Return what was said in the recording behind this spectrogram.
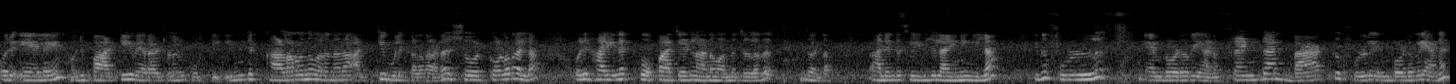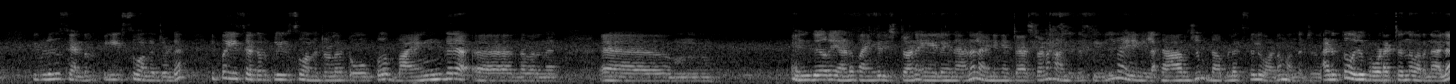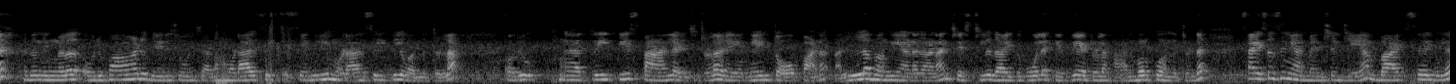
ഒരു ഏലയും ഒരു പാർട്ടി വെയർ ആയിട്ടുള്ള ഒരു കുർത്തി. ഇതിന്റെ കളർ എന്ന് പറയുന്നത് അടിപൊളി കളറാണ് ഷോർട്ട് കോളർ അല്ല ഒരു ഹൈനെക്ക് പാറ്റേണിലാണ് വന്നിട്ടുള്ളത്. ഇതുണ്ടോ? അതിന്റെ സ്ലീവിൽ ലൈനിങ് ഇല്ല. ഇത് ഫുള്ള് എംബ്രോയിഡറി ആണ്. Front and back full embroidery ആണ്. ഇവിടെ ഇവിടുന്ന് സെന്റർ പ്ലീറ്റ്സ് വന്നിട്ടുണ്ട്. ഇപ്പൊ ഈ സെന്റർ പ്ലീറ്റ്സ് വന്നിട്ടുള്ള ടോപ്പ് ഭയങ്കര എന്താ പറയുന്നത് എൻക്വയറിയാണ് ഭയങ്കര ഇഷ്ടമാണ്. എ ലൈൻ ആണ്. ലൈനിങ് അറ്റാച്ച്ഡ് ആണ്. ഹാൻഡിന്റെ സ്ലീവിൽ ലൈനിങ് ഇല്ല. ചാർജും ഡബിൾ എക്സലും ആണ് വന്നിട്ടുള്ളത്. അടുത്ത ഒരു പ്രോഡക്റ്റ് എന്ന് പറഞ്ഞാൽ ഇത് നിങ്ങൾ ഒരുപാട് പേര് ചോദിച്ചാണ്. മൊഡാൽ സിൽക്ക് സെമി മൊഡാൽ സിൽക്കിൽ വന്നിട്ടുള്ള ഒരു ത്രീ പീസ് പാനൽ അടിച്ചിട്ടുള്ള ഒരു എണ്ണയും ടോപ്പാണ് നല്ല ഭംഗിയാണ് കാണാൻ. ചെസ്റ്റിൽ ഇതാ ഇതുപോലെ ഹെവി ആയിട്ടുള്ള ഹാൻഡ് വർക്ക് വന്നിട്ടുണ്ട്. സൈസസ് ഞാൻ മെൻഷൻ ചെയ്യാം. ബാക്ക് സൈഡിൽ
